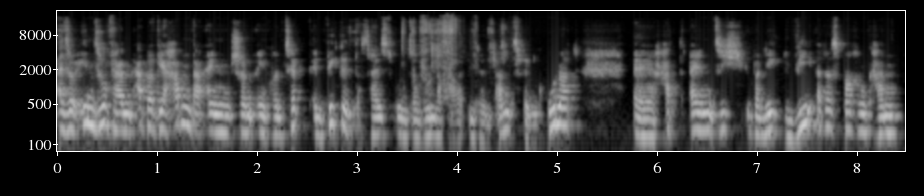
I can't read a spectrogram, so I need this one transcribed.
also insofern, aber wir haben da ein, schon ein Konzept entwickelt. Das heißt, unser wunderbarer Intendant Sven Grunert äh, hat ein, sich überlegt, wie er das machen kann.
